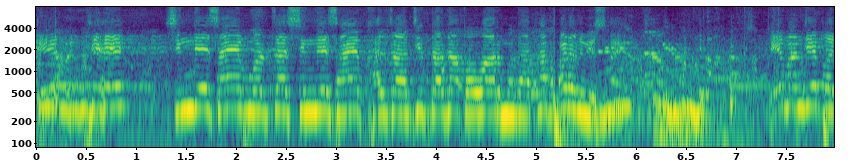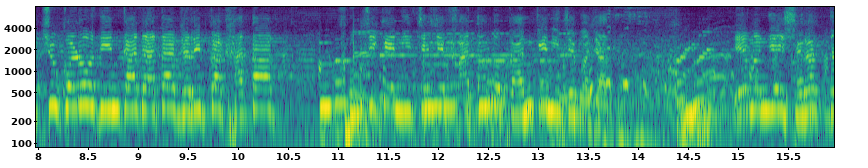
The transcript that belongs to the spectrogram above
हे म्हणजे शिंदे साहेब वरचा शिंदे साहेब खालचा अजितदादा पवार मधातला फडणवीस साहेब. हे म्हणजे बच्चू कडू दिन का दाता गरीब का खाता. खुर्ची के नीचे जे खाता तो कान के नीचे बजाता. हे म्हणजे शरद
